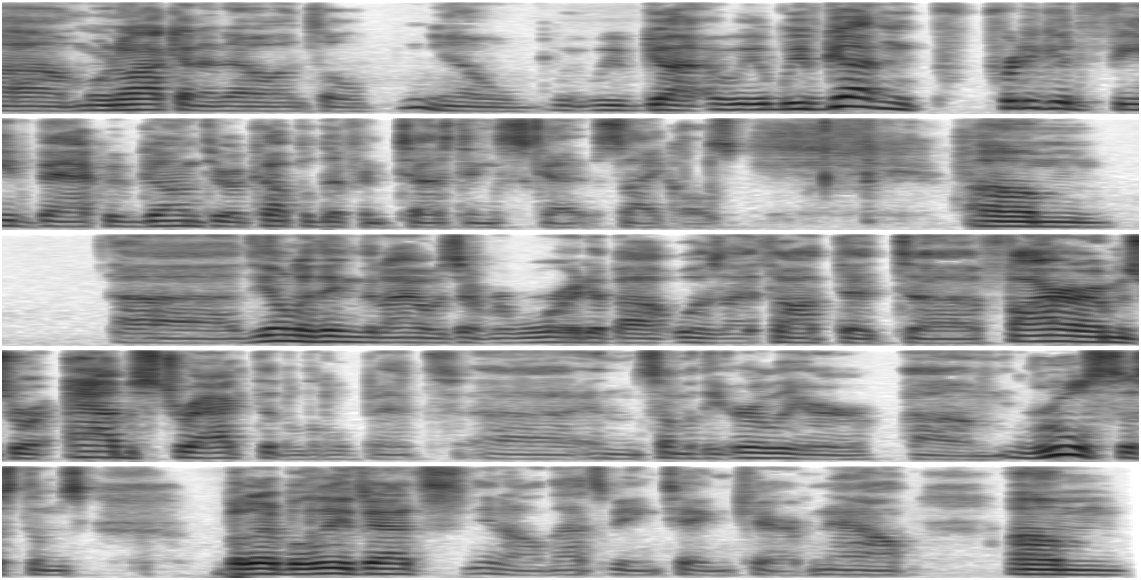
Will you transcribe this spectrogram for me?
Um, we're not going to know until you know we, have got we, have gotten pretty good feedback. We've gone through a couple different testing cycles. Um, uh, the only thing that I was ever worried about was I thought that uh, firearms were abstracted a little bit uh, in some of the earlier um, rule systems, but I believe that's you know that's being taken care of now. Um,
